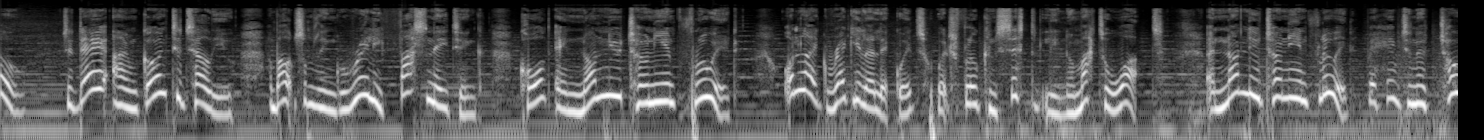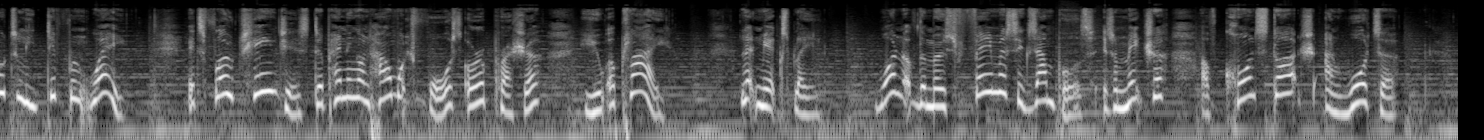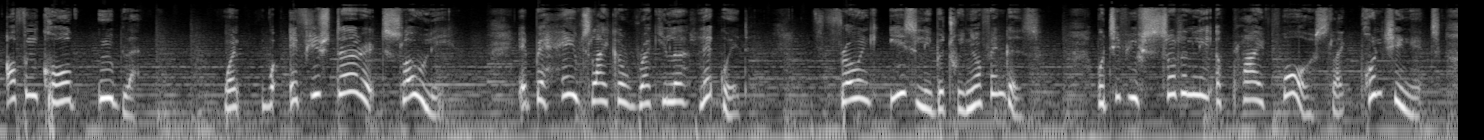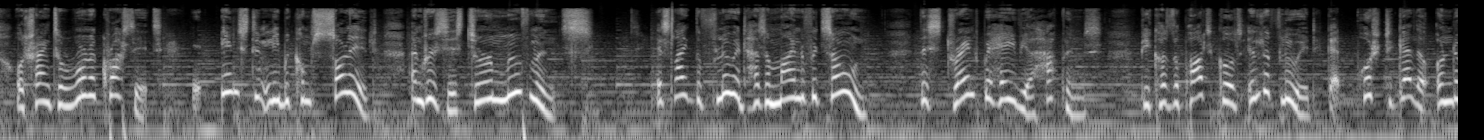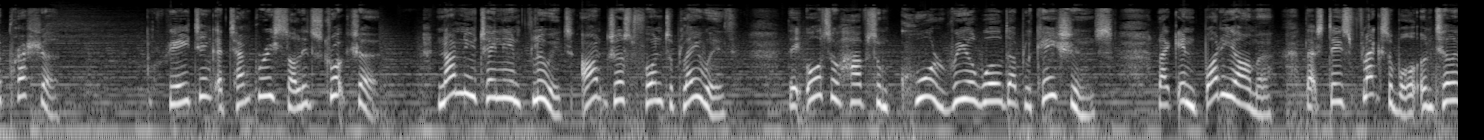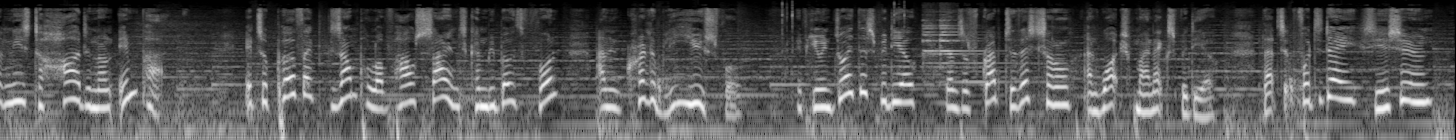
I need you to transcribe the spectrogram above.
Today I'm going to tell you about something really fascinating called a non Newtonian fluid. Unlike regular liquids, which flow consistently no matter what, a non Newtonian fluid behaves in a totally different way. Its flow changes depending on how much force or a pressure you apply. Let me explain. One of the most famous examples is a mixture of cornstarch and water, often called oobleck. When, if you stir it slowly, it behaves like a regular liquid, flowing easily between your fingers. But if you suddenly apply force, like punching it or trying to run across it, it instantly becomes solid and resists your movements. It's like the fluid has a mind of its own this strange behavior happens because the particles in the fluid get pushed together under pressure, creating a temporary solid structure. Non Newtonian fluids aren't just fun to play with, they also have some cool real world applications, like in body armor that stays flexible until it needs to harden on impact. It's a perfect example of how science can be both fun and incredibly useful. If you enjoyed this video, then subscribe to this channel and watch my next video. That's it for today. See you soon.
